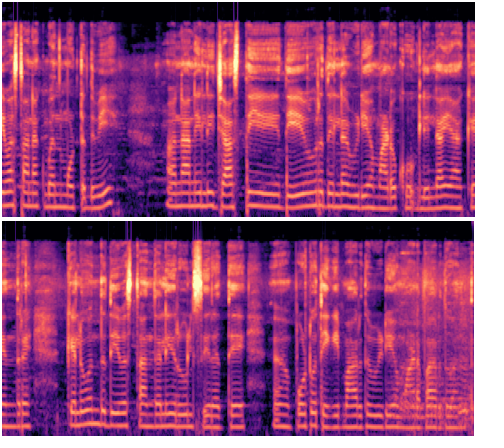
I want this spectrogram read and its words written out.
ದೇವಸ್ಥಾನಕ್ಕೆ ಬಂದು ಮುಟ್ಟಿದ್ವಿ. ನಾನಿಲ್ಲಿ ಜಾಸ್ತಿ ದೇವ್ರದ್ದೆಲ್ಲ ವಿಡಿಯೋ ಮಾಡೋಕ್ಕೆ ಹೋಗಲಿಲ್ಲ. ಯಾಕೆಂದರೆ ಕೆಲವೊಂದು ದೇವಸ್ಥಾನದಲ್ಲಿ ರೂಲ್ಸ್ ಇರುತ್ತೆ. ಫೋಟೋ ತೆಗಿಬಾರ್ದು ವಿಡಿಯೋ ಮಾಡಬಾರ್ದು ಅಂತ.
